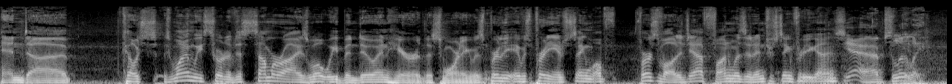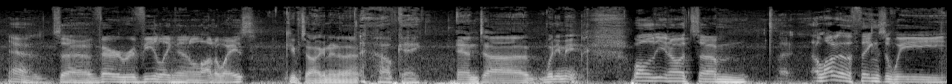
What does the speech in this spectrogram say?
And uh, Coach, why don't we sort of just summarize what we've been doing here this morning? It was pretty. It was pretty interesting. Well, f- first of all, did you have fun? Was it interesting for you guys? Yeah, absolutely. Yeah, it's uh, very revealing in a lot of ways. Keep talking into that. Okay. And uh, what do you mean? Well, you know, it's um, a lot of the things that we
